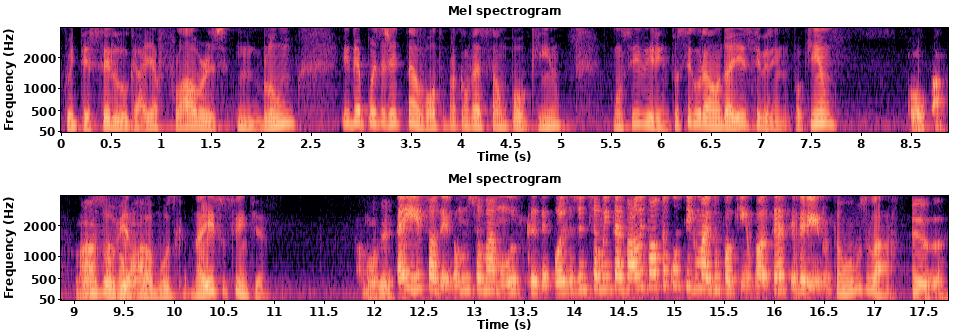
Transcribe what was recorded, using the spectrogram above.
ficou em terceiro lugar, aí, a Flowers in Bloom, e depois a gente a volta para conversar um pouquinho com o Severino. Tu segura a onda aí, Severino, um pouquinho? Opa, massa, Vamos ouvir vamos a tua lá. música. Não é isso, Cíntia? Vamos ouvir. É isso, Ade. Vamos chamar a música, depois a gente chama o intervalo e volta contigo mais um pouquinho. Pode ser, Severino? Então vamos lá. Beleza.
